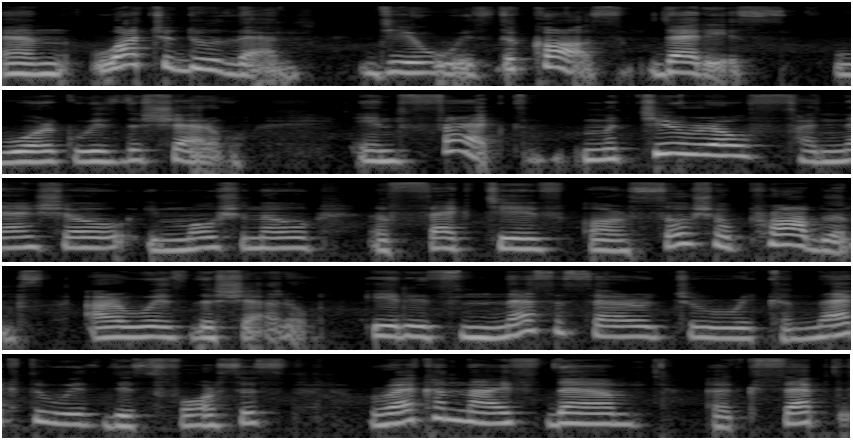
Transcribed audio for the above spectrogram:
And what to do then? Deal with the cause, that is, work with the shadow. In fact, material, financial, emotional, affective, or social problems are with the shadow. It is necessary to reconnect with these forces, recognize them, accept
